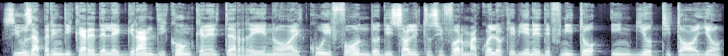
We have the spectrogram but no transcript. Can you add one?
Si usa per indicare delle grandi conche nel terreno, al cui fondo di solito si forma quello che viene definito inghiottitoio,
